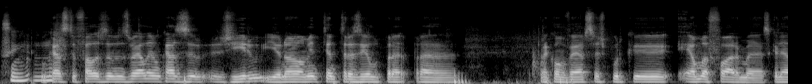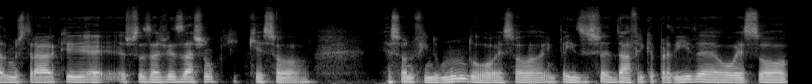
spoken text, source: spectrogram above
Sim. O caso que tu falas da Venezuela é um caso giro e eu normalmente tento trazê-lo para, para, para conversas porque é uma forma, se calhar, de mostrar que eh, as pessoas às vezes acham que, que é só é só no fim do mundo, ou é só em países da África perdida, ou é só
